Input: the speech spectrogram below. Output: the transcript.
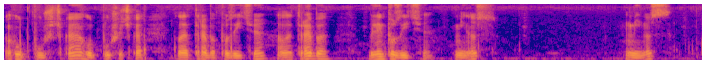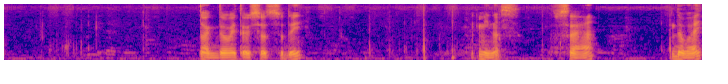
гуд пушечка, гуд пушечка. Але треба позицію. Але треба, блін, позицію. Мінус. Мінус. Так, давайте ось от сюди. Мінус. Все. Давай.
